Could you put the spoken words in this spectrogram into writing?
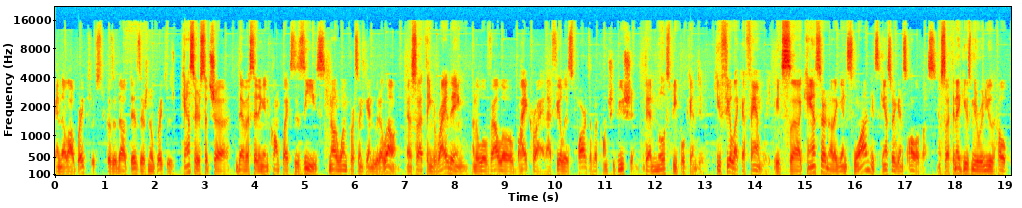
and allow breakthroughs because without this there's no breakthroughs. Cancer is such a devastating and complex disease, not one person can do it alone. And so I think riding on a LOWVELO bike ride, I feel is part of a contribution that most people can do. You feel like a family. It's uh, cancer not against one, it's cancer against all of us. And so I think that gives me renewed hope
